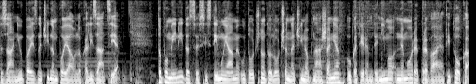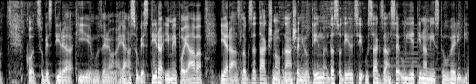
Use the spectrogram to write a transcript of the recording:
za njo pa je značilen pojav lokalizacije. To pomeni, da se sistem ujame v točno določen način obnašanja, v katerem denimo ne more prevajati toka. Kot sugestira, i, oziroma, ja, sugestira ime pojava, je razlog za takšno obnašanje v tem, da so delci vsak zase ujeti na mestu v verigi.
